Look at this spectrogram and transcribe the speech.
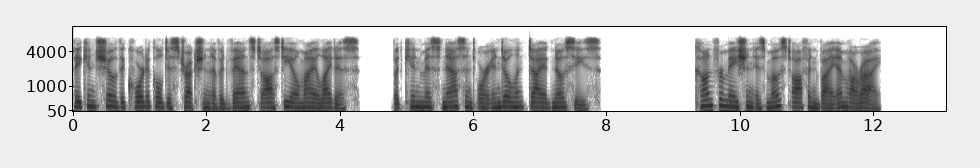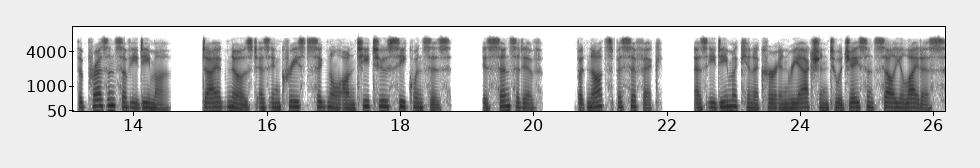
They can show the cortical destruction of advanced osteomyelitis, but can miss nascent or indolent diagnoses. Confirmation is most often by MRI. The presence of edema, diagnosed as increased signal on T2 sequences, is sensitive, but not specific, as edema can occur in reaction to adjacent cellulitis.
